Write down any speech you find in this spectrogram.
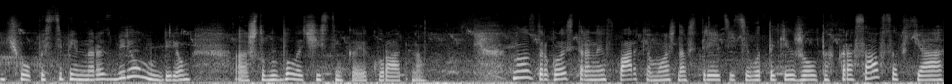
Ничего, постепенно разберем, уберем, а, чтобы было чистенько и аккуратно. Но с другой стороны в парке можно встретить и вот таких желтых красавцев. Я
